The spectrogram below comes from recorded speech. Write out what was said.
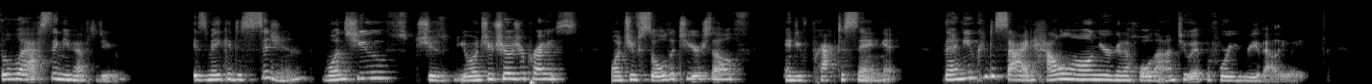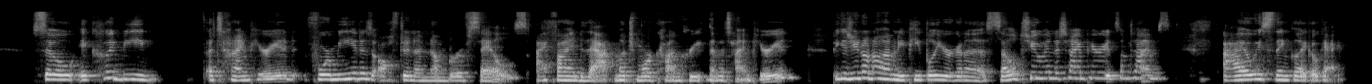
The last thing you have to do is make a decision once you've choose, once you chose your price, once you've sold it to yourself and you've practiced saying it, then you can decide how long you're going to hold on to it before you reevaluate. So it could be a time period. For me, it is often a number of sales. I find that much more concrete than a time period because you don't know how many people you're going to sell to in a time period sometimes. I always think, like, okay,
